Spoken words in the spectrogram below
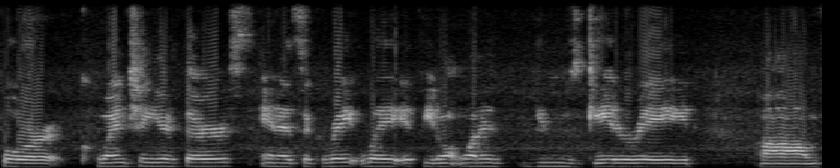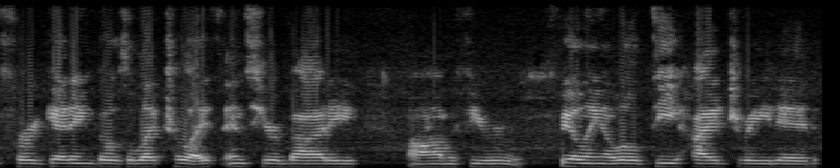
for quenching your thirst and it's a great way if you don't want to use Gatorade um, for getting those electrolytes into your body. Um, if you're feeling a little dehydrated,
